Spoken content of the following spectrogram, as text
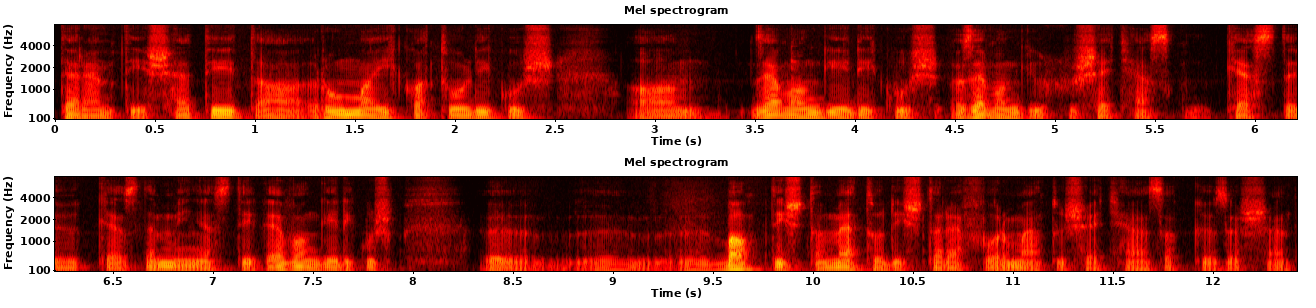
teremtés hetét a római katolikus, az evangélikus, az evangélikus egyház kezdte, ők kezdeményezték, evangélikus, baptista, metodista, református egyházak közösen.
